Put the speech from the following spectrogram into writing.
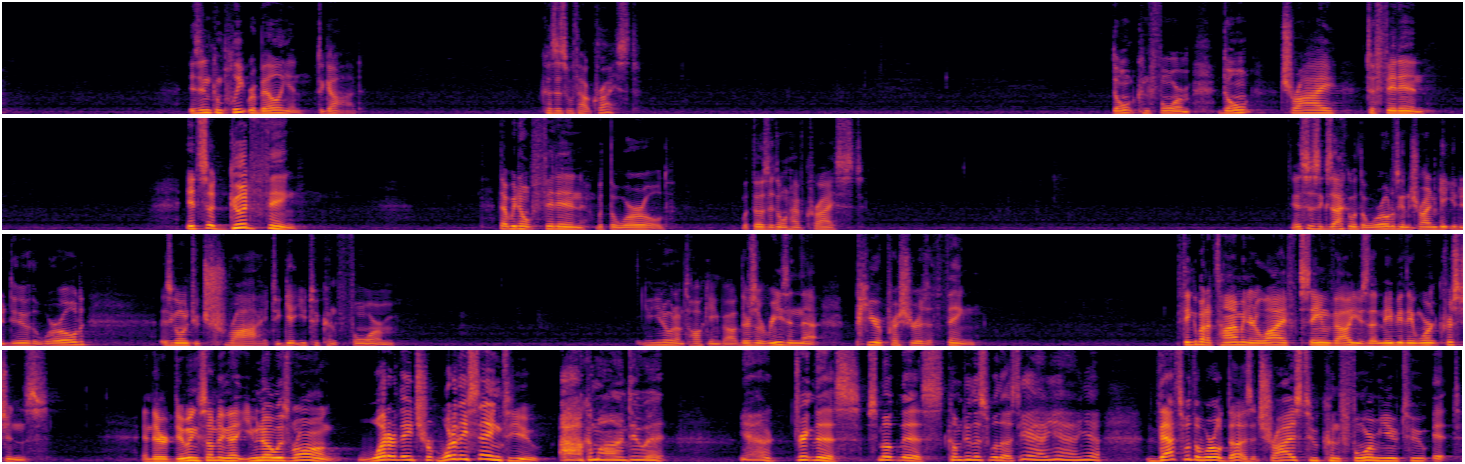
is in complete rebellion to God because it's without Christ. Don't conform. Don't try to fit in. It's a good thing that we don't fit in with the world, with those that don't have Christ. This is exactly what the world is going to try and get you to do. The world is going to try to get you to conform. You know what I'm talking about. There's a reason that peer pressure is a thing. Think about a time in your life, same values that maybe they weren't Christians, and they're doing something that you know is wrong. What are they? Tr- what are they saying to you? Oh, come on, do it. Yeah, drink this, smoke this, come do this with us. Yeah, yeah, yeah. That's what the world does. It tries to conform you to it.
